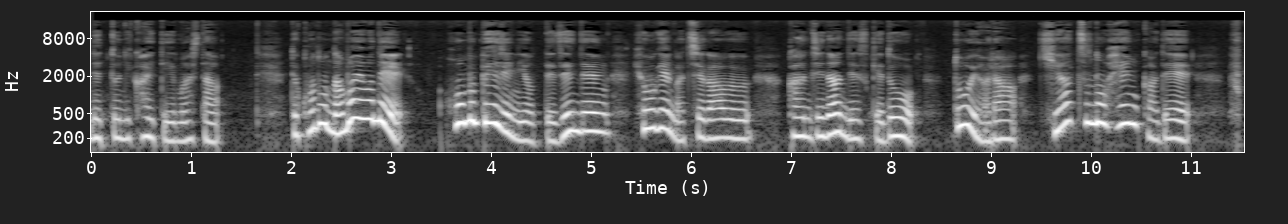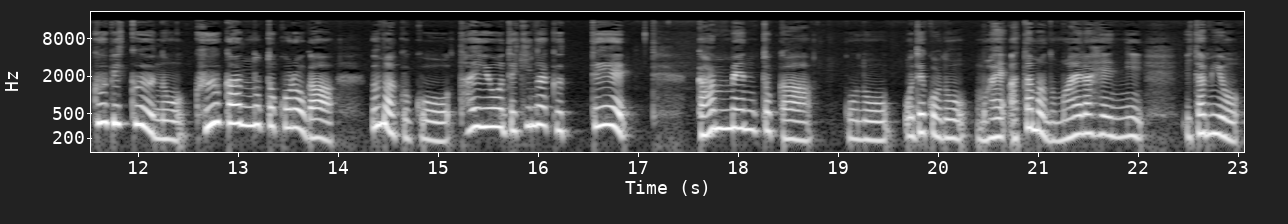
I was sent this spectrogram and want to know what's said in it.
ネットに書いていました。で、この名前はね、ホームページによって全然表現が違う感じなんですけど、どうやら気圧の変化で副鼻腔の空間のところがうまくこう対応できなくって顔面とかこのおでこの前頭の前ら辺に痛みを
